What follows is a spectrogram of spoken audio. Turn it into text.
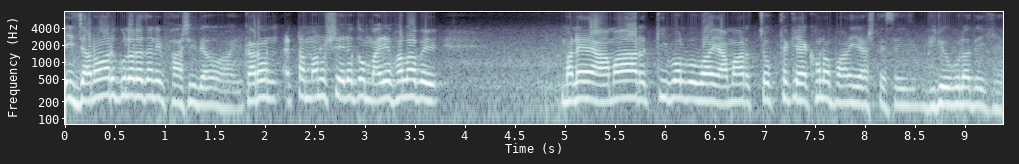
এই জানোয়ারগুলোরা জানি ফাঁসি দেওয়া হয়। কারণ একটা মানুষ এরকম মারে ফেলাবে মানে আমার, কি বলব ভাই, আমার চোখ থেকে এখনও পানি আসতেছে এই ভিডিওগুলো দেখে।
